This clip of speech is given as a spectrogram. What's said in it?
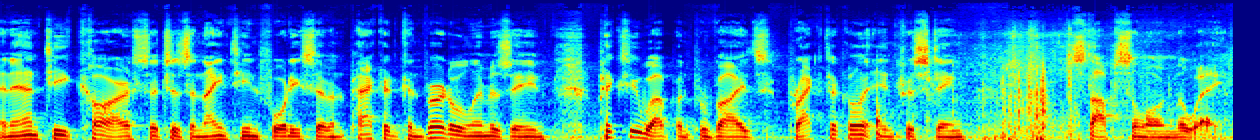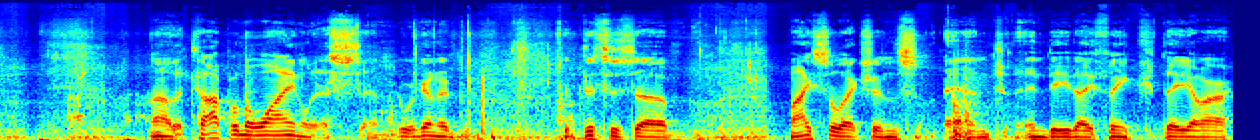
An antique car, such as a 1947 Packard convertible limousine, picks you up and provides practical and interesting stops along the way. Now, the top of the wine list, and we're going to, this is uh, my selections, and indeed, I think they are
